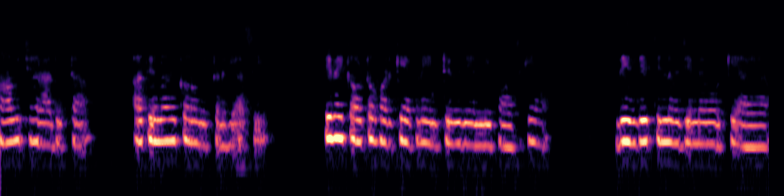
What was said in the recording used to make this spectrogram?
ਹਾਂ ਵਿੱਚ ਹਿਲਾ ਦਿੱਤਾ ਅਤੇ ਉਹਨਾਂ ਦੇ ਘਰੋਂ ਨਿਕਲ ਗਿਆ ਸੀ ਤੇ ਮੈਂ ਇੱਕ ਆਟੋ ਫੜ ਕੇ ਆਪਣੀ ਇੰਟਰਵਿਊ ਦੇਣ ਲਈ ਪਹੁੰਚ ਗਿਆ। ਦਿਨ ਦੇ 3 ਵਜੇ ਮੈਂ ਮੁੜ ਕੇ ਆਇਆ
